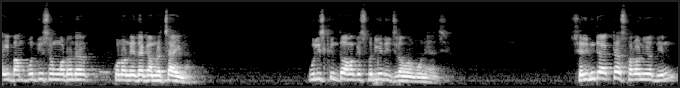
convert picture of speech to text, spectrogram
এই বামপন্থী সংগঠনের কোনো নেতাকে আমরা চাই না। পুলিশ কিন্তু আমাকে সরিয়ে দিয়েছিল আমার মনে আছে। সেদিনটা একটা স্মরণীয় দিন।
